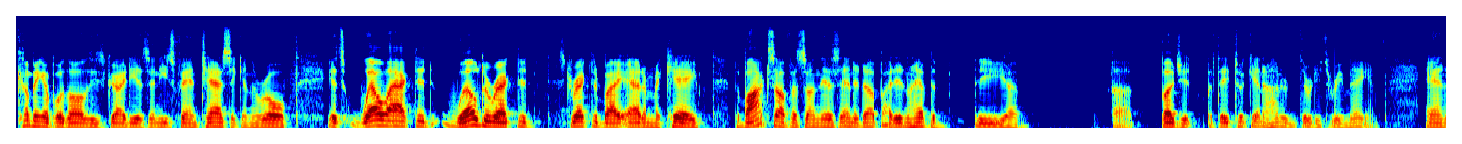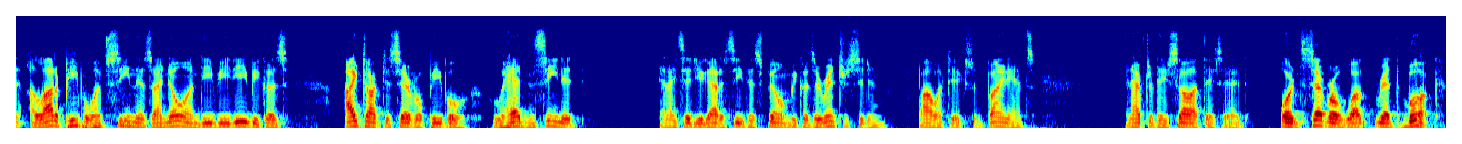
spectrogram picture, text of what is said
coming up with all these great ideas, and he's fantastic in the role. It's well acted, well directed. It's directed by Adam McKay. The box office on this ended up, I didn't have the, the uh, uh, budget, but they took in 133 million. And a lot of people have seen this, I know, on DVD because I talked to several people who hadn't seen it, and I said, You got to see this film because they're interested in politics and finance. And after they saw it, they said, or several read the book.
